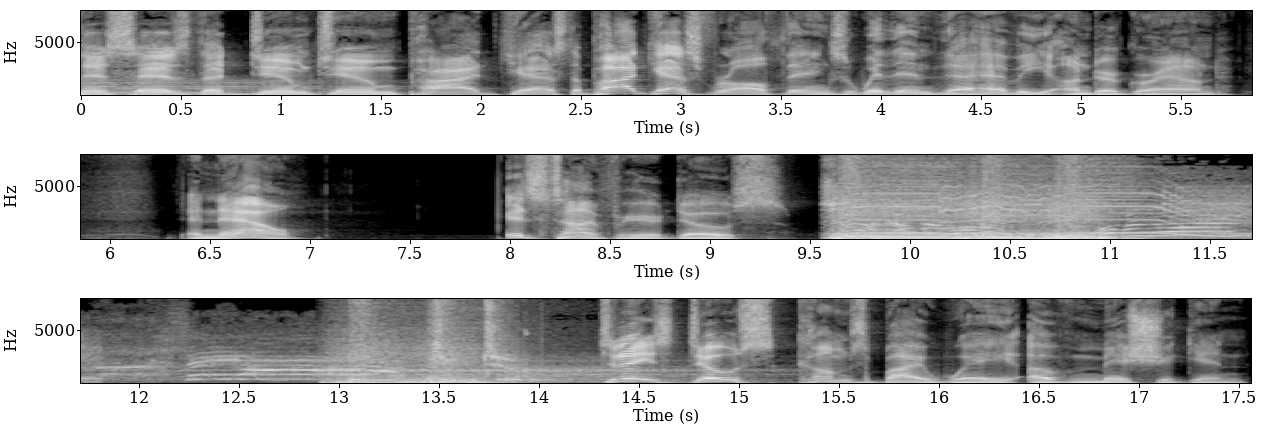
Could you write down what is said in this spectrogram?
This is the Doom Tomb Podcast, a podcast for all things within the heavy underground. And now, it's time for your dose. Today's dose comes by way of Michigan.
